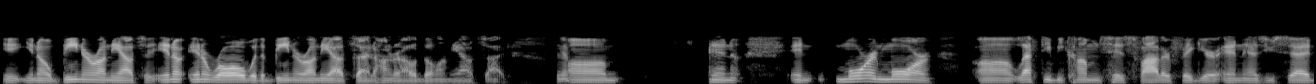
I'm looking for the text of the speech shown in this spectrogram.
You, know, beaner on the outside in a in a roll with a beaner on the outside, a hundred dollar bill on the outside. Yep. Um, and and more and more, uh, Lefty becomes his father figure, and as you said,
